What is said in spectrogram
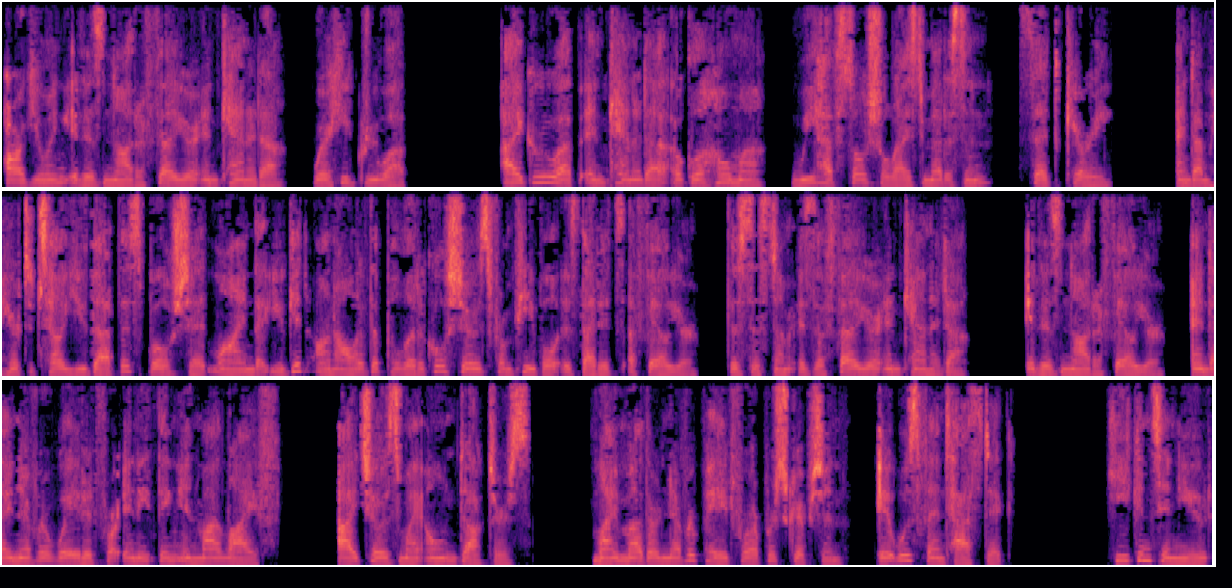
arguing it is not a failure in Canada, where he grew up. I grew up in Canada, Oklahoma, we have socialized medicine, said Carrey. And I'm here to tell you that this bullshit line that you get on all of the political shows from people is that it's a failure, the system is a failure in Canada. It is not a failure, and I never waited for anything in my life. I chose my own doctors. My mother never paid for a prescription, it was fantastic. He continued,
